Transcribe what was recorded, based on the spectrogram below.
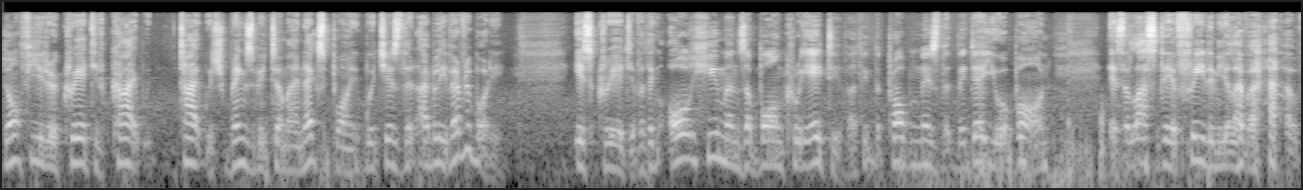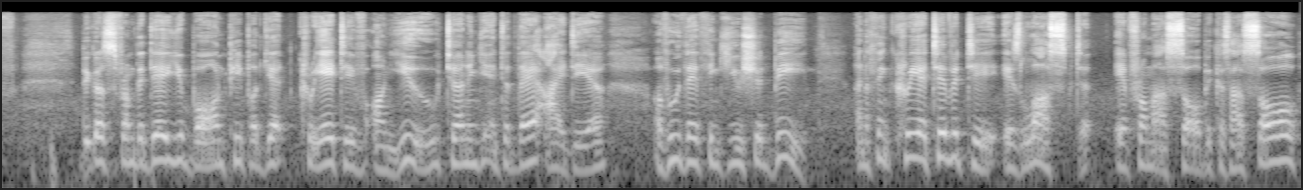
don't feel you're a creative type, which brings me to my next point, which is that I believe everybody is creative. I think all humans are born creative. I think the problem is that the day you were born is the last day of freedom you'll ever have because from the day you're born, people get creative on you, turning you into their idea of who they think you should be. And I think creativity is lost from our soul because our soul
